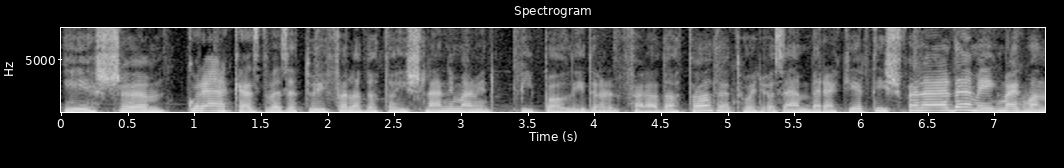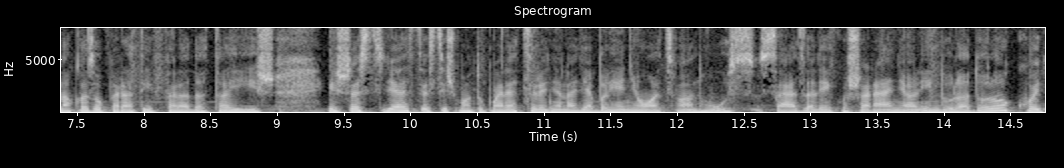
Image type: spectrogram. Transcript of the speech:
és akkor elkezd vezetői feladata is lenni, már mint people leader feladata, tehát hogy az emberekért is felel, de még megvannak az operatív feladatai is. És ezt, ugye ezt, ezt is mondtuk már egyszer, hogy nagyjából ilyen 80-20 százalékos arányjal indul a dolog, hogy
